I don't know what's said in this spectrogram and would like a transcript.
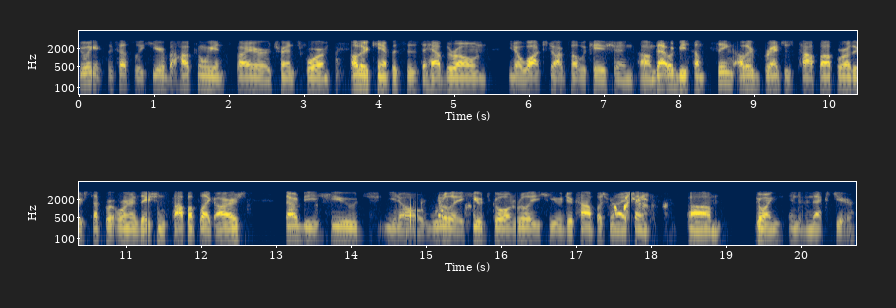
doing it successfully here, but how can we inspire or transform other campuses to have their own, you know, watchdog publication? Um, that would be something. Seeing other branches pop up or other separate organizations pop up like ours. That would be huge, you know, really a huge goal and really huge accomplishment. I think um, going into the next year.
